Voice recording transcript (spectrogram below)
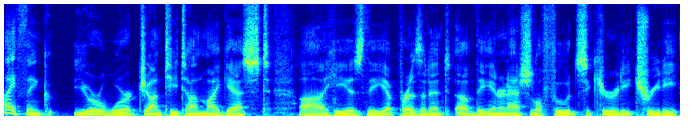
I think your work, John Teton, my guest, uh, he is the uh, president of the International Food Security Treaty.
